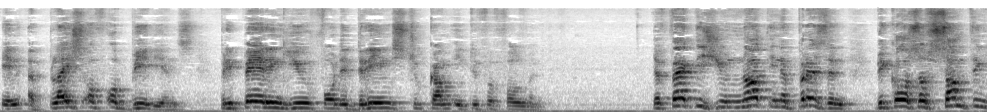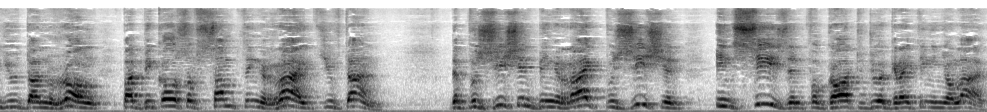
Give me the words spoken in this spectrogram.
in a place of obedience, preparing you for the dreams to come into fulfillment. The fact is, you're not in a prison because of something you've done wrong, but because of something right you've done. The position being right position in season for God to do a great thing in your life.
